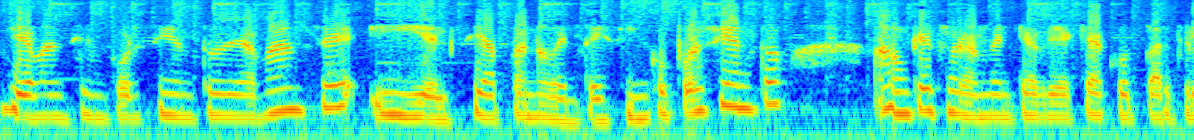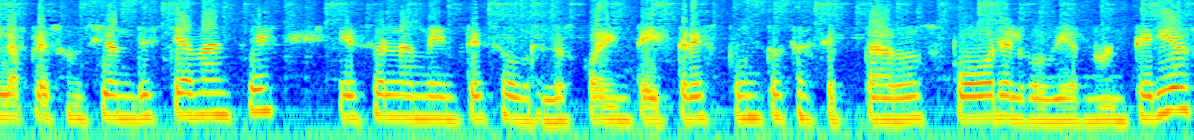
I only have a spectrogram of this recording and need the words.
llevan 100% de avance y el CIAPA 95%, aunque solamente habría que acotar que la presunción de este avance es solamente sobre los 43 puntos aceptados por el gobierno anterior.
